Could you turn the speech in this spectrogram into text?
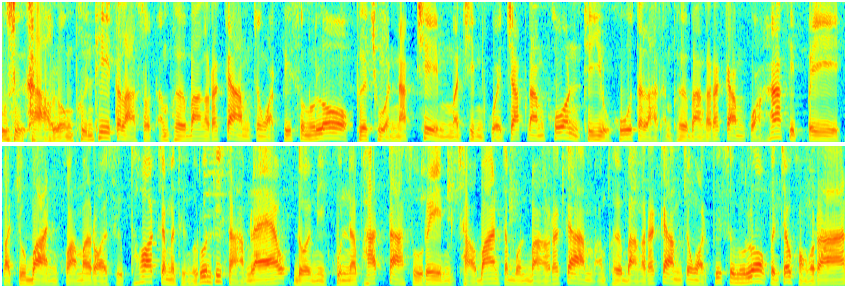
ู้สื่อข่าวลงพื้นที่ตลาดสดอำเภอบางระกำจังหวัดพิษณุโลก เพื่อชวนนักชิมมาชิมก๋วยจับน้ำข้นที่อยู่คู่ตลาดอำเภอบางระกำกว่า 50 ปี ปัจจุบันความอร่อยสืบทอดกันมาถึงรุ่นที่ 3 แล้ว โดยมีคุณพัฒน์ตาสุรินชาวบ้านตำบลบางระกำอำเภอบางระกำจังหวัดพิษณุโลกเป็นเจ้าของร้าน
